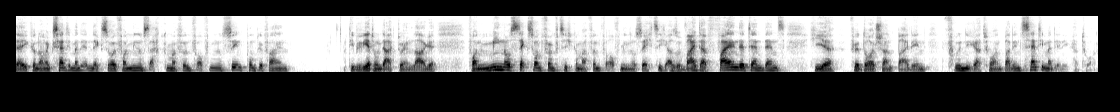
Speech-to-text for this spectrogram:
Der Economic Sentiment Index soll von minus 8,5 auf minus 10 Punkte fallen. Die Bewertung der aktuellen Lage von minus 56,5 auf minus 60, also weiter fallende Tendenz hier für Deutschland bei den Frühindikatoren, bei den Sentiment-Indikatoren.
